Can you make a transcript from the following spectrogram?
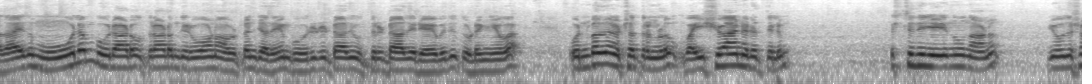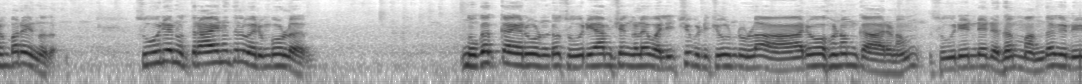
അതായത് മൂലം പൂരാടം ഉത്രാടം തിരുവോണം അവിട്ടം ചതയം പൂരിട്ടാതി ഉത്തിരിട്ടാതി രേവതി തുടങ്ങിയവ ഒൻപത് നക്ഷത്രങ്ങളും വൈശ്വാനരത്തിലും സ്ഥിതി ചെയ്യുന്നു എന്നാണ് ജ്യോതിഷം പറയുന്നത്. സൂര്യൻ ഉത്തരായണത്തിൽ വരുമ്പോൾ നുകക്കയറുകൊണ്ട് സൂര്യാംശങ്ങളെ വലിച്ചു പിടിച്ചുകൊണ്ടുള്ള ആരോഹണം കാരണം സൂര്യന്റെ രഥം മന്ദഗതി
